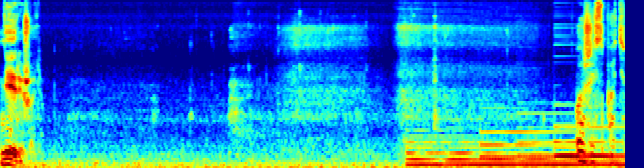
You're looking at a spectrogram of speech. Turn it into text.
Не решать. Ложись спать.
